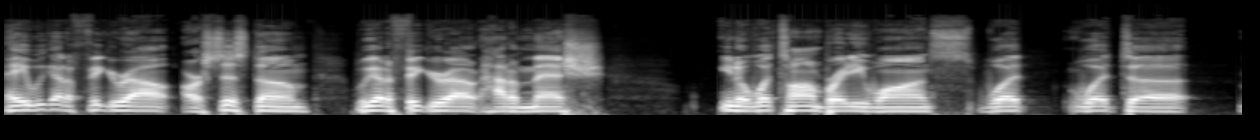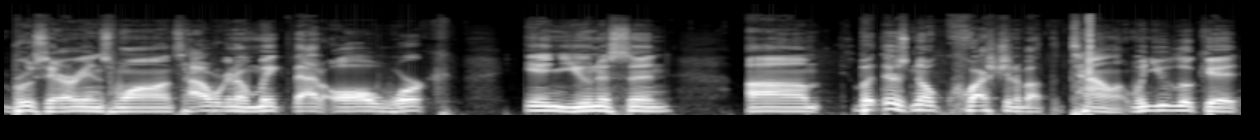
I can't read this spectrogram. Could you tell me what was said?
Hey, we got to figure out our system. We got to figure out how to mesh. You know what Tom Brady wants, what what uh, Bruce Arians wants, how we're going to make that all work in unison. Um, but there's no question about the talent. When you look at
